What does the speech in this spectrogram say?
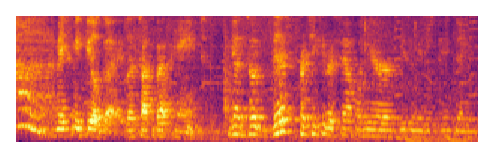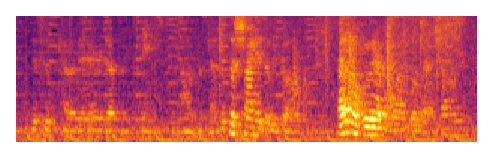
makes me feel good. Let's talk about paint. Again, so this particular sample here, these images painting, this is kind of the iridescent paint, 100%. It's as shiny as it would go. I don't know if we would ever want to go that shiny.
